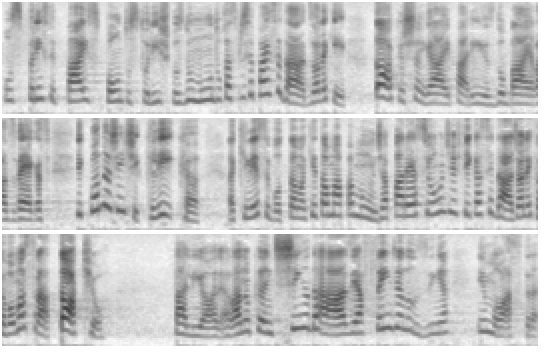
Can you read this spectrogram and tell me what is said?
os principais pontos turísticos do mundo com as principais cidades. Olha aqui, Tóquio, Xangai, Paris, Dubai, Las Vegas. E quando a gente clica aqui nesse botão, aqui está o mapa mundi, aparece onde fica a cidade. Olha aqui, eu vou mostrar. Tóquio. Está ali, olha, lá no cantinho da Ásia, acende a luzinha e mostra.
